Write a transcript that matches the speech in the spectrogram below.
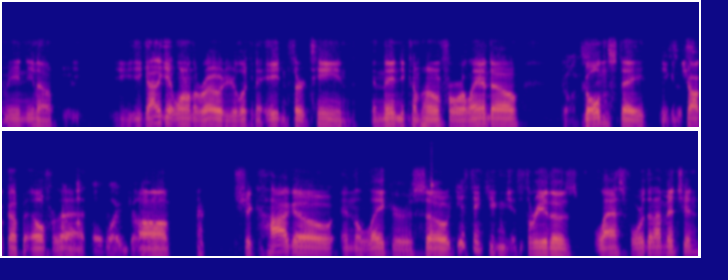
I mean, you know, you, you got to get one on the road. Or you're looking at eight and thirteen, and then you come home for Orlando, Golden Golden State. You can chalk up an L for that. Oh my God. Um, Chicago and the Lakers. So you think you can get three of those last four that I mentioned?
